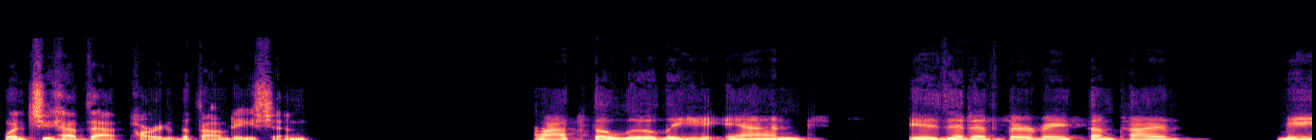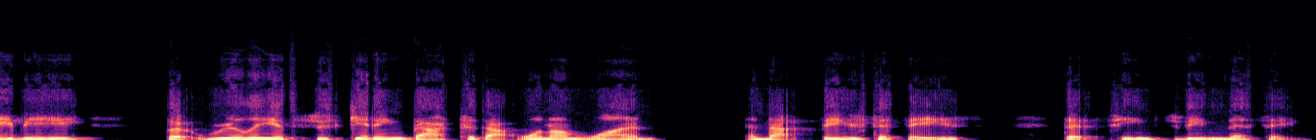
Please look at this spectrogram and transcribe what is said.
once you have that part of the foundation. Absolutely. And is it a survey sometimes? Maybe, but really it's just getting back to that one on one and that face to face that seems to be missing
